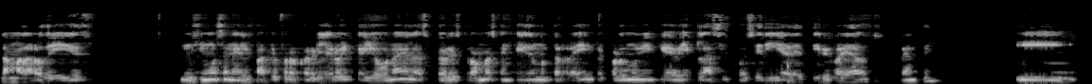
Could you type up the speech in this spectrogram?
La Mala Rodríguez. Lo hicimos en el Parque Ferrocarrilero y cayó una de las peores trombas que han caído en Monterrey. Recuerdo muy bien que había clásico ese día de Tigres Rayados frente. Y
